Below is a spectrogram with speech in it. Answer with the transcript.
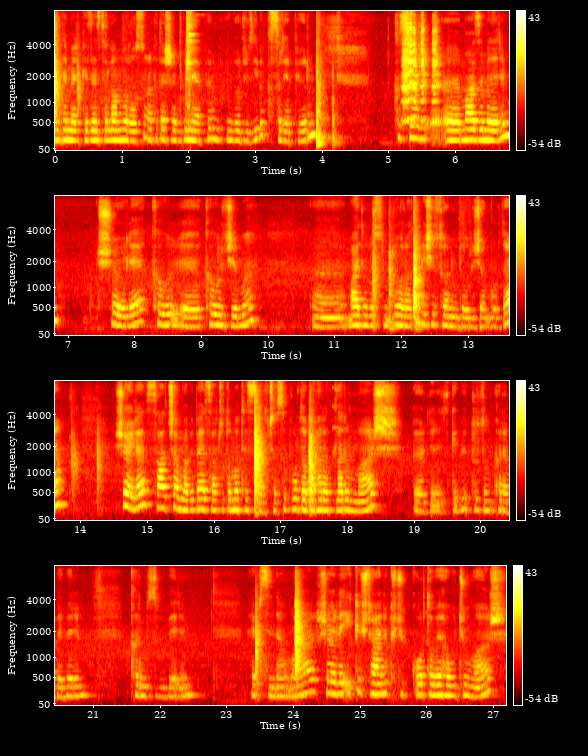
Ben de merkezden selamlar olsun. Arkadaşlar bugün ne yapıyorum? Bugün gördüğünüz gibi kısır yapıyorum. Kısır e, malzemelerim şöyle kıvır, e, kıvırcığımı e, maydanozumu doğradım. Yeşil soğanımı doğrayacağım burada. Şöyle salçam var. Biber salça, domates salçası. Burada baharatlarım var. Gördüğünüz gibi tuzum, karabiberim, kırmızı biberim, Hepsinden var. Şöyle 2-3 tane küçük orta boy havucum var.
